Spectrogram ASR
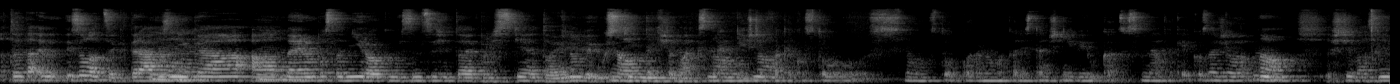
A to je ta izolace, která hmm. vzniká a hmm. nejenom poslední rok, myslím si, že to je prostě, to je jenom vyústění. No, teď to bylo extrémně, ještě no. fakt jako s tou, s, no, s tou koronou a ta distanční výuka, co jsem já taky jako zažila. No, ještě vlastně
